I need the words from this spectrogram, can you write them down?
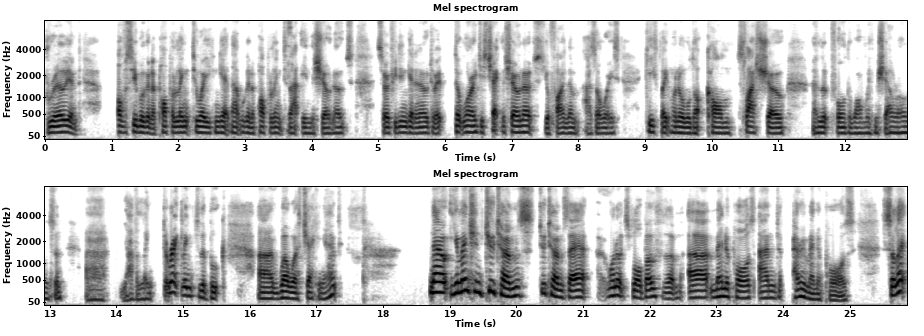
Brilliant. Obviously we're going to pop a link to where you can get that. We're going to pop a link to that in the show notes. So if you didn't get a note of it don't worry just check the show notes. You'll find them as always keithblakemorenoble.com slash show and look for the one with michelle Rowlinson. uh, you have a link direct link to the book. Uh, well worth checking out now you mentioned two terms two terms there i want to explore both of them uh, menopause and perimenopause so let,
